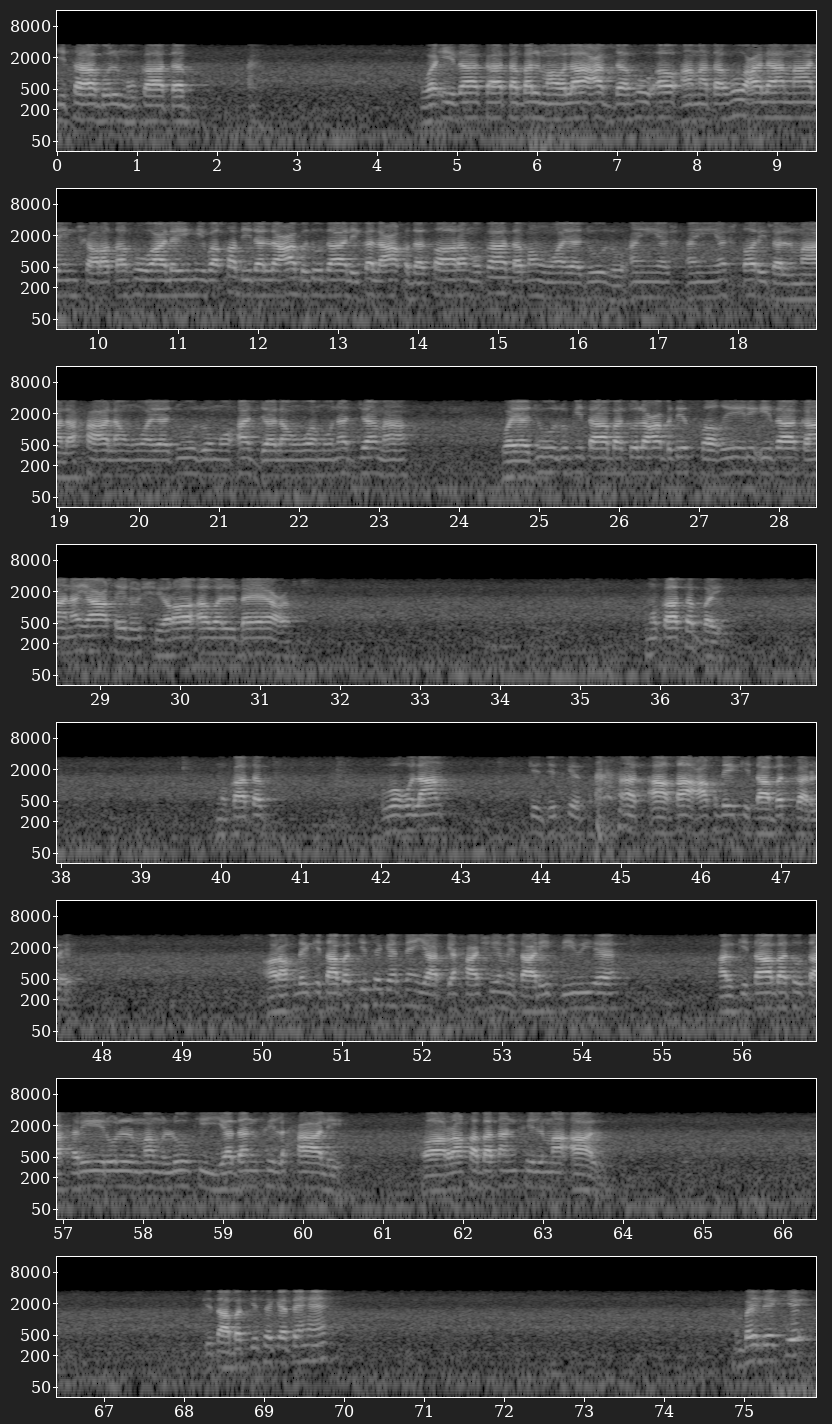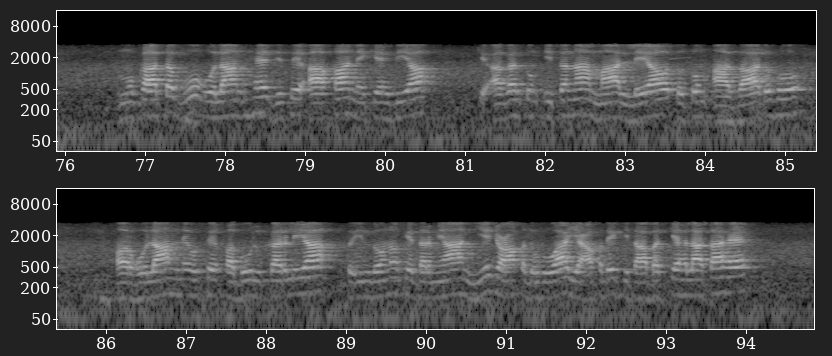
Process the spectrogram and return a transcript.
کتاب المکاتب وَإِذَا كَاتَبَ الْمَوْلَى عَبْدَهُ أَوْ أَمَتَهُ عَلَى مَالٍ شَرَطَهُ عَلَيْهِ وَقَبِلَ الْعَبْدُ ذَلِكَ الْعَقْدَ صَارَ مُكَاتَبًا وَيَجُوزُ أَن يَشْتَرِطَ الْمَالَ حَالًا وَيَجُوزُ مُؤَجَّلًا وَمُنَجَّمًا ويجوز كتابة العبد الصغير إذا كان يعقل الشراء والبيع. مکاتب بھائی، مکاتب، وہ غلام کہ جس کے ساتھ آقا عقد کتابت کر لے۔ اور عقد کتابت کسے کہتے ہیں؟ یہ آپ کے حاشیے میں تعریف دی ہوئی ہے۔ الکتابت تحریر المملوک یدن فی الحال اور رقبتن فی المعال کتابت کسے کہتے ہیں؟ بھائی دیکھیے مکاتب وہ غلام ہے جسے آقا نے کہہ دیا کہ اگر تم اتنا مال لے آؤ تو تم آزاد ہو اور غلام نے اسے قبول کر لیا تو ان دونوں کے درمیان یہ جو عقد ہوا، یہ عقد کتابت کہلاتا ہے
